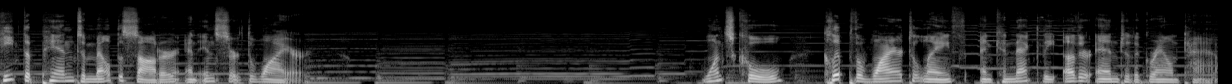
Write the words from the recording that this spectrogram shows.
Heat the pin to melt the solder and insert the wire. Once cool, clip the wire to length and connect the other end to the ground tab.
